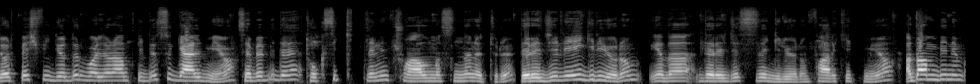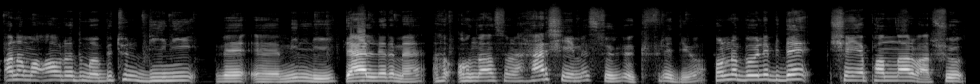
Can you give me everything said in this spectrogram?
4-5 videodur Valorant videosu gelmiyor. Sebebi de toksik kitlenin çoğalmasından ötürü. Dereceliğe giriyorum ya da derecesize giriyorum fark etmiyor. Adam benim anama avradıma bütün dini ve e, milli değerlerime ondan sonra her şeyime sövüyor, küfür ediyor. Sonra böyle bir de şey yapanlar var. Şu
